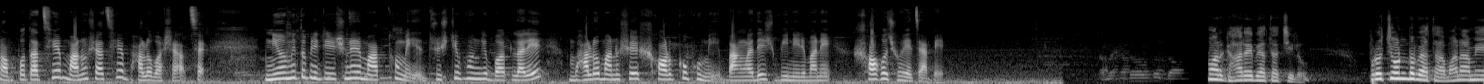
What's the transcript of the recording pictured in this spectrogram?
সম্পদ আছে, মানুষ আছে, ভালোবাসা আছে। নিয়মিত মেডিটেশনের মাধ্যমে দৃষ্টিভঙ্গি বদলালে ভালো মানুষের স্বর্গভূমি বাংলাদেশ বিনির্মাণে সহজ হয়ে যাবে। আমার ঘাড়ে ব্যথা ছিল। প্রচণ্ড ব্যথা মানে আমি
